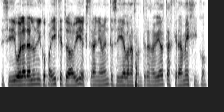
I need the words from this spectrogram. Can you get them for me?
decidí volar al único país que todavía extrañamente seguía con las fronteras abiertas, que era México,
